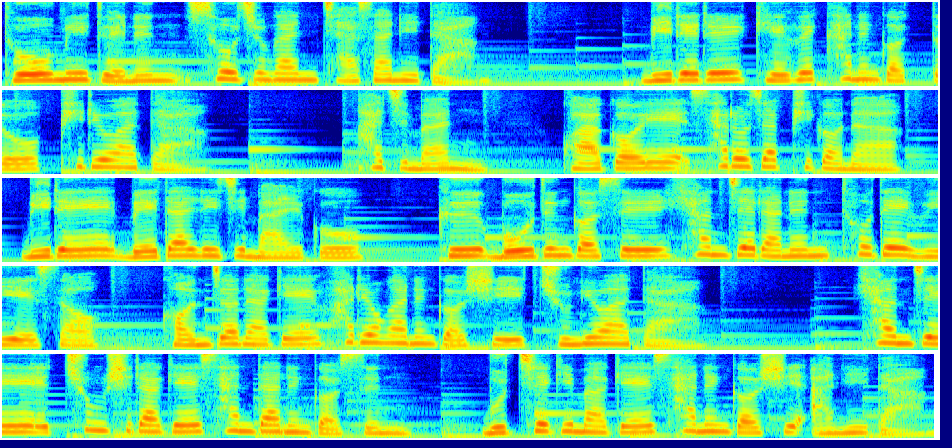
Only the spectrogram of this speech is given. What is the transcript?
도움이 되는 소중한 자산이다. 미래를 계획하는 것도 필요하다. 하지만 과거에 사로잡히거나 미래에 매달리지 말고 그 모든 것을 현재라는 토대 위에서 건전하게 활용하는 것이 중요하다. 현재에 충실하게 산다는 것은 무책임하게 사는 것이 아니다.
